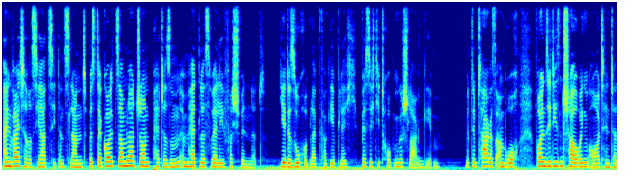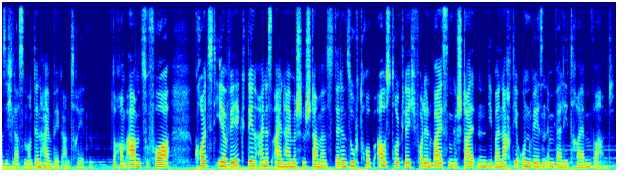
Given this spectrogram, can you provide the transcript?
Ein weiteres Jahr zieht ins Land, bis der Goldsammler John Patterson im Headless Valley verschwindet. Jede Suche bleibt vergeblich, bis sich die Truppen geschlagen geben. Mit dem Tagesanbruch wollen sie diesen schaurigen Ort hinter sich lassen und den Heimweg antreten. Doch am Abend zuvor kreuzt ihr Weg den eines einheimischen Stammes, der den Suchtrupp ausdrücklich vor den weißen Gestalten, die bei Nacht ihr Unwesen im Valley treiben, warnt.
